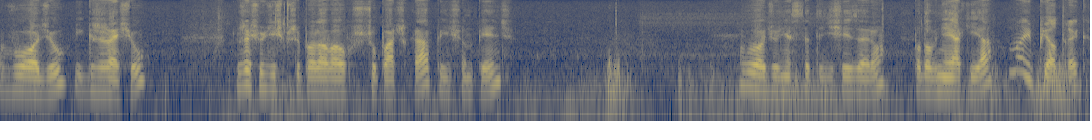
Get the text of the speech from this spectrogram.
w Łodziu i Grzesiu. Grzesiu dziś przypolował szczupaczka 55. W Łodziu niestety dzisiaj 0. Podobnie jak i ja. No i Piotrek.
